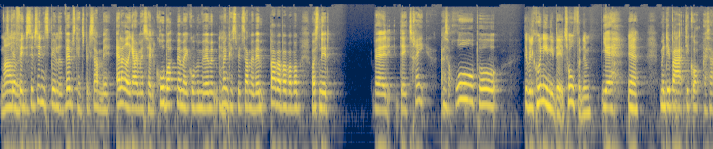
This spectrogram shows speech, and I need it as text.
Meget, Skal jeg sætte ind i spillet? Hvem skal han spille sammen med? Allerede i gang med at tale grupper. Hvem er i gruppe med hvem? Hvem kan spille sammen med hvem? Bam, bam, bam, bam. Og sådan et, hvad er det? Dag tre? Altså ro på. det er vel kun en i dag to for dem. Ja, Ja, men det er bare, det går altså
